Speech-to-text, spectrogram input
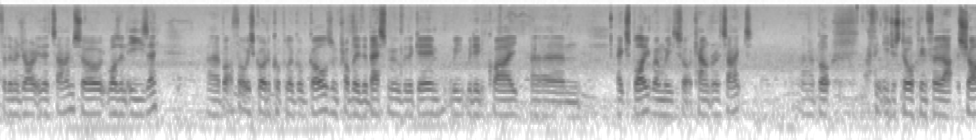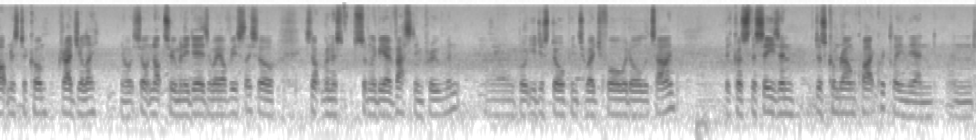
for the majority of the time, so it wasn't easy. Uh, but I thought we scored a couple of good goals and probably the best move of the game we, we didn't quite um, exploit when we sort of counter-attacked. Uh, but I think you're just hoping for that sharpness to come gradually. You know, it's not too many days away, obviously, so it's not going to suddenly be a vast improvement. Uh, but you're just hoping to edge forward all the time because the season does come round quite quickly in the end. And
